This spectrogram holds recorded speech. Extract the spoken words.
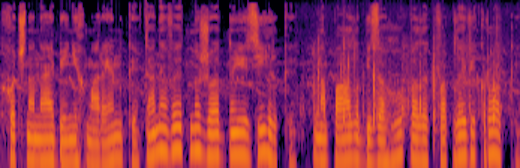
хоч на небі ні хмаринки, та не видно жодної зірки. На палубі загупали квапливі кроки.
